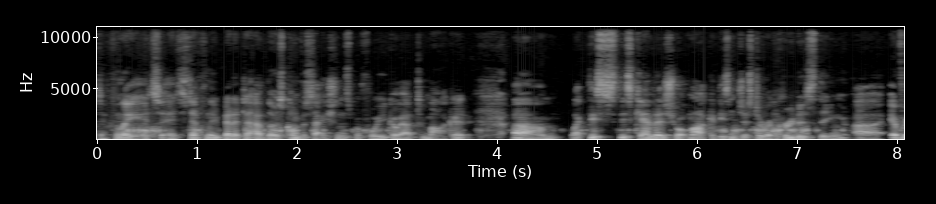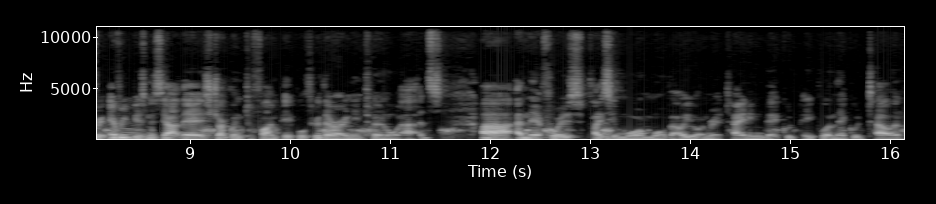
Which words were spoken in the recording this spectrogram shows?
Definitely, it's it's definitely better to have those conversations before you go out to market. Um, like this this candidate short market isn't just a recruiter's thing. Uh, every every mm. business out there is struggling to find people through their own internal ads, uh, and therefore is placing more and more value on retaining their good people and their good talent.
